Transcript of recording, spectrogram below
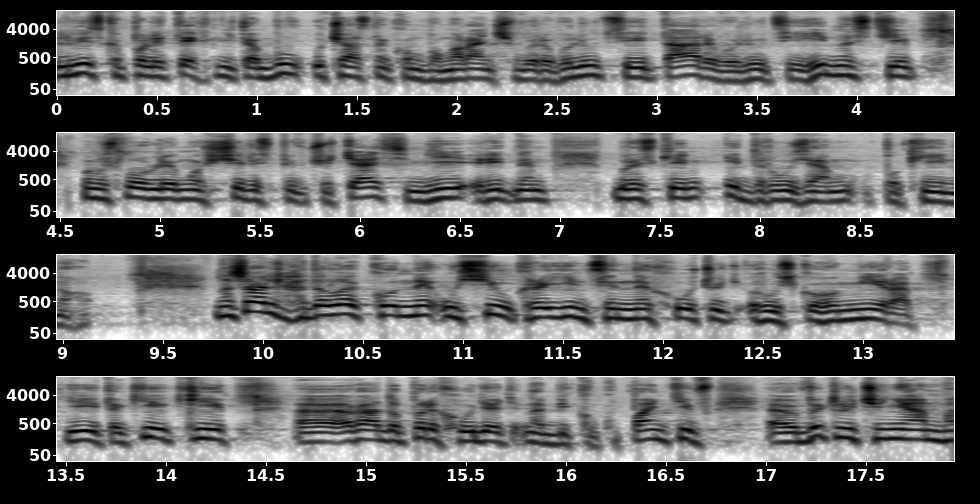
Львівська політехніка був учасником помаранчевої революції та революції гідності. Ми висловлюємо щирі співчуття сім'ї, рідним, близьким і друзям покійного. На жаль, далеко не усі українці не хочуть руського міра. Є і такі, які е, радо переходять на бік окупантів. Е, Виключенням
